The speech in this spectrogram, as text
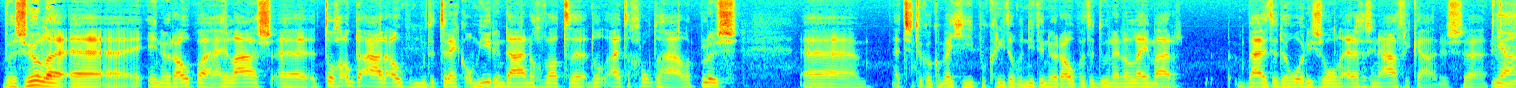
we zullen eh, in Europa helaas toch ook de aarde open moeten trekken om hier en daar nog wat uit de grond te halen. Plus, het is natuurlijk ook een beetje hypocriet om het niet in Europa te doen en alleen maar buiten de horizon ergens in Afrika. Dus Ja,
